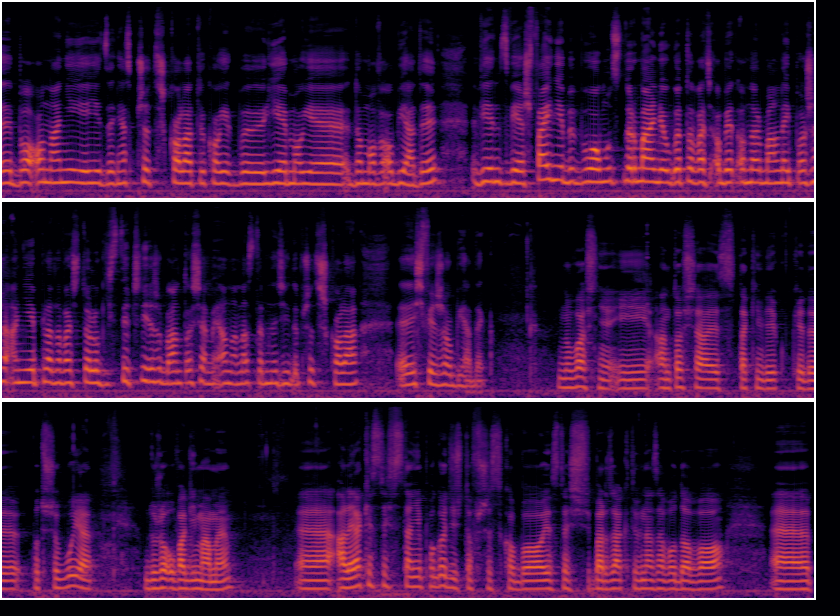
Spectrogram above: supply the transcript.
y, bo ona nie je jedzenia z przedszkola, tylko jakby je moje domowe obiady, więc wiesz, fajnie by było móc normalnie ugotować obiad o normalnej porze, a nie planować to logistycznie, żeby Antosia miała na następny dzień do przedszkola y, świeży obiadek. No właśnie i Antosia jest w takim wieku, kiedy potrzebuje dużo uwagi mamy, e, ale jak jesteś w stanie pogodzić to wszystko, bo jesteś bardzo aktywna zawodowo, e,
